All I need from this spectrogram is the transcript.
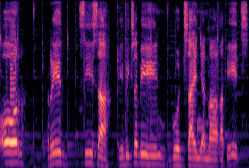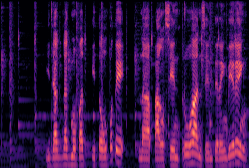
or red sisa. Ibig sabihin, good sign yan mga katits. Idagdag mo pa itong puti na pang sentruhan, centering bearing.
